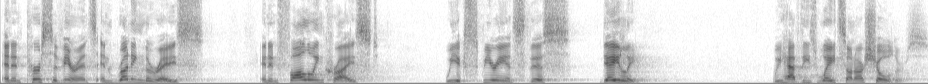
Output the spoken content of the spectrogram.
And in perseverance, in running the race, and in following Christ, we experience this daily. We have these weights on our shoulders.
